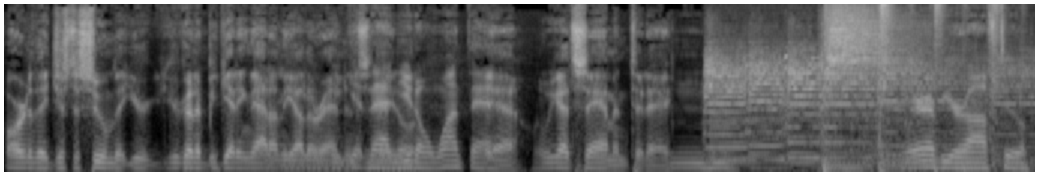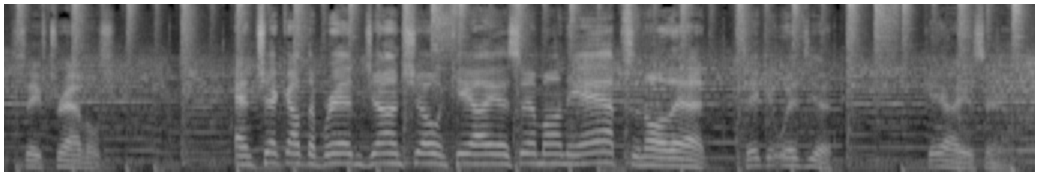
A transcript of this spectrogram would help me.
Or do they just assume that you're you're going to be getting that on the other end? getting that you don't want that. Yeah, we got salmon today. wherever you're off to. Safe travels. And check out the Brad and John show and KISM on the apps and all that. Take it with you. KISM.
